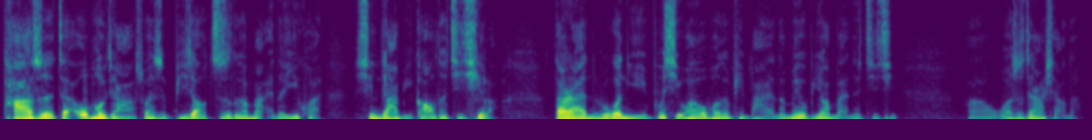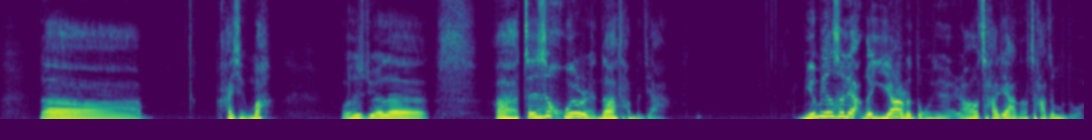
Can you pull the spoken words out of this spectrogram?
它是在 OPPO 家算是比较值得买的一款性价比高的机器了。当然，如果你不喜欢 OPPO 的品牌，那没有必要买这机器。啊，我是这样想的。那还行吧，我是觉得啊，真是忽悠人呢！他们家明明是两个一样的东西，然后差价能差这么多。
